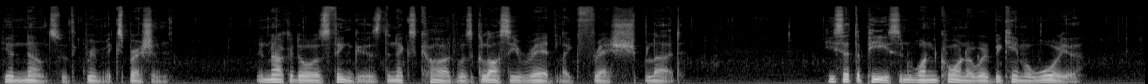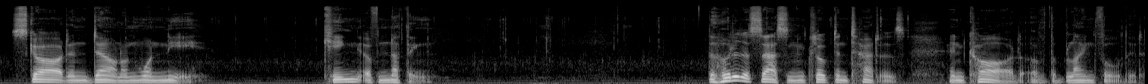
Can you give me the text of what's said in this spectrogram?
he announced with grim expression. In Malcador's fingers, the next card was glossy red like fresh blood. He set the piece in one corner where it became a warrior, scarred and down on one knee. King of Nothing. The hooded assassin cloaked in tatters and card of the blindfolded.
